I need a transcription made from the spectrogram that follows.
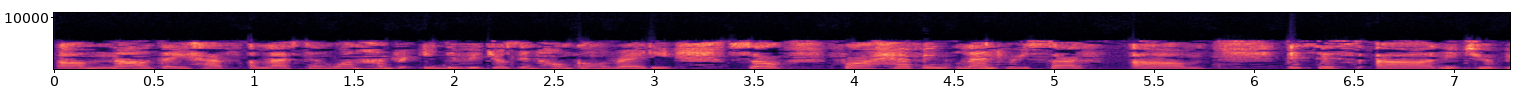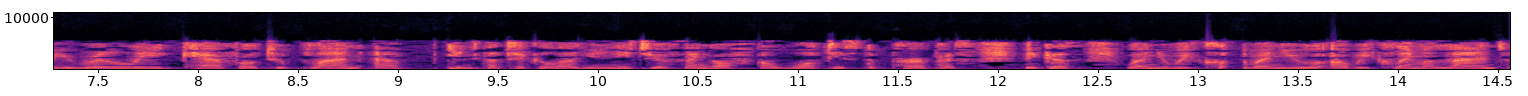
um, now they have less than 100 individuals in Hong Kong already. So for having land reserve, um, this is uh, need to be really careful to plan. Uh, in particular, you need to think of what is the purpose, because when you when you reclaim a land,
